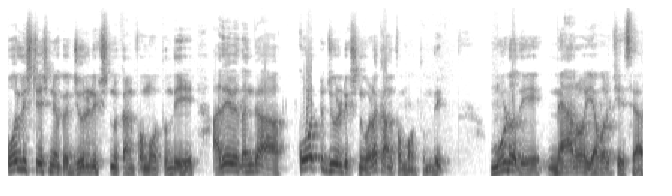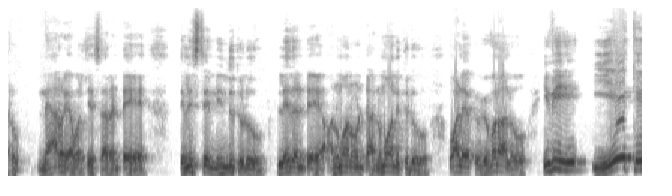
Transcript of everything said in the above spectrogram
పోలీస్ స్టేషన్ యొక్క జ్యూరిడిక్షన్ కన్ఫర్మ్ అవుతుంది. అదేవిధంగా కోర్టు జ్యూరిడిక్షన్ కూడా కన్ఫర్మ్ అవుతుంది. మూడోది నేరం ఎవరు చేశారు? నేరం ఎవరు చేశారంటే తెలిస్తే నిందితుడు లేదంటే అనుమానం అంటే అనుమానితుడు వాళ్ళ యొక్క వివరాలు ఇవి ఏ కే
